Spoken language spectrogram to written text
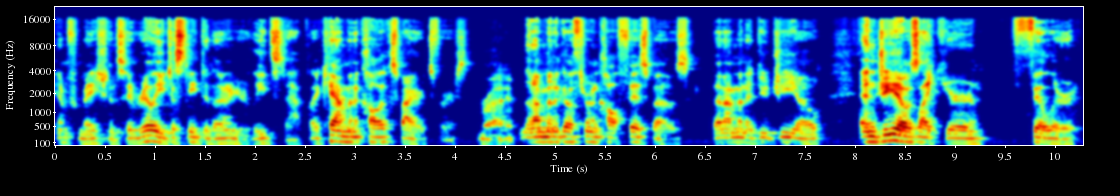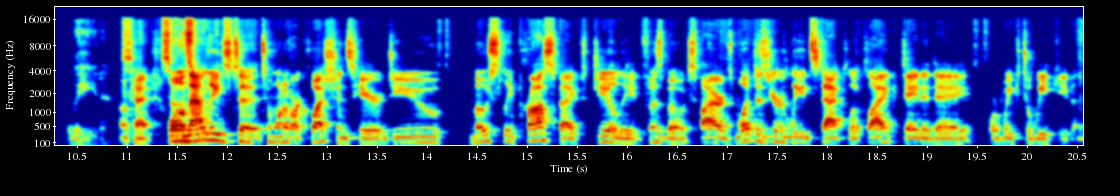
information. So really, you just need to know your lead stack. Like, hey, I'm going to call expireds first. Right. Then I'm going to go through and call FSBOs. Then I'm going to do Geo, and Geo is like your filler lead. Okay. So well, and that leads to to one of our questions here. Do you mostly prospect GeoLead, FSBO, expireds? What does your lead stack look like day to day or week to week even?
